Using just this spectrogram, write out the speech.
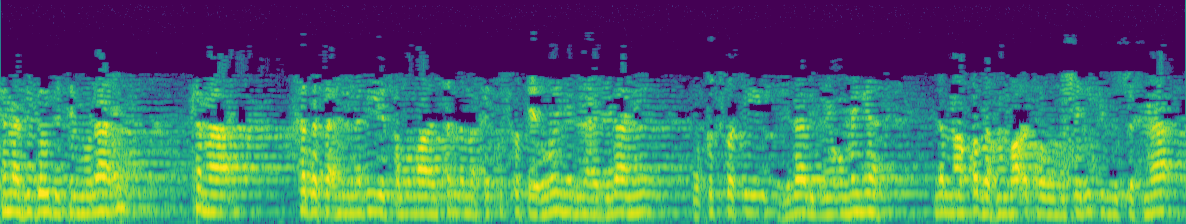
كما في زوجة الملاعن كما ثبت عن النبي صلى الله عليه وسلم في قصة عوين بن عجلاني وقصة هلال بن أمية لما قضت امرأته بشريك الاستثناء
